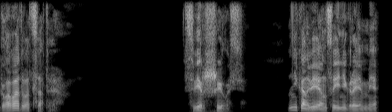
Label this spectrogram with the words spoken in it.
Глава двадцатая Свершилось. Ни конвенции, ни Грэмми,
